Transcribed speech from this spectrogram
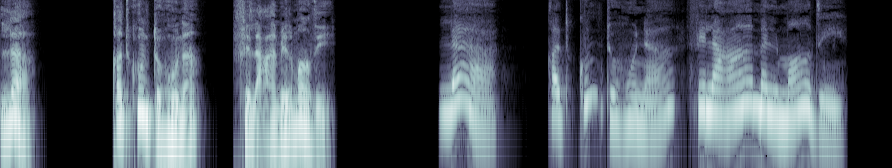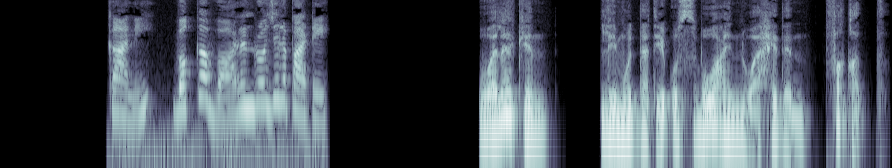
لا قد كنت هنا في العام الماضي لا قد كنت هنا في العام الماضي కాని ఒక్క వారం రోజుల పాటే ولكن لمدة أسبوع واحد فقط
